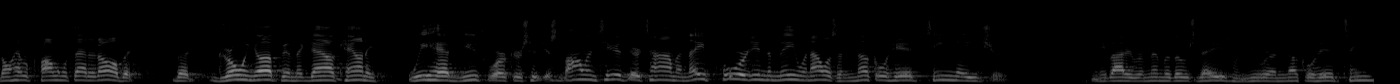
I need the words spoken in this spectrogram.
don't have a problem with that at all. But, but growing up in McDowell County, we had youth workers who just volunteered their time and they poured into me when I was a knucklehead teenager. Anybody remember those days when you were a knucklehead teen?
